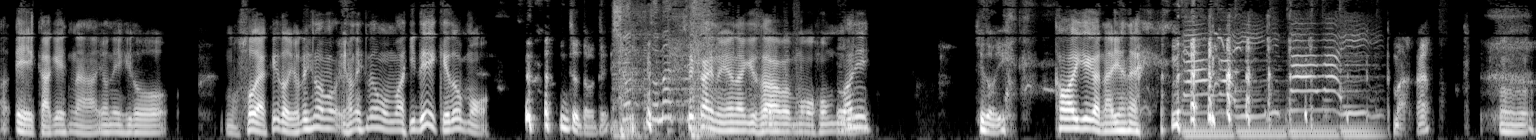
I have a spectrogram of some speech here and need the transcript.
あええ加減な米広もそうやけど、米広も、米広もまあひでえけども、ちょっと待って。世界の柳沢はもうほんまにひどい。可愛げがないやない。うん。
